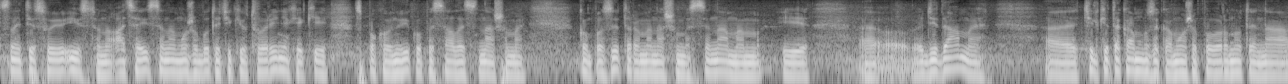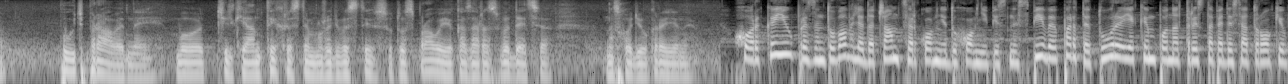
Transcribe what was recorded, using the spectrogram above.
знайти свою істину. А ця істина може бути тільки в творіннях, які спокон віку писались нашими композиторами, нашими синами і е, дідами. Е, тільки така музика може повернути на путь праведний, бо тільки антихристи можуть вести всю ту справу, яка зараз ведеться на сході України. Хор Київ презентував глядачам церковні духовні піснеспіви, партитури, яким понад 350 років,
